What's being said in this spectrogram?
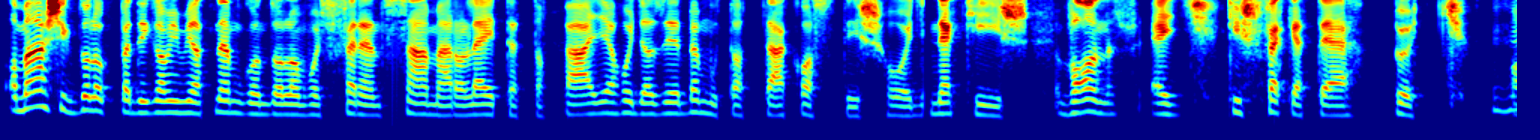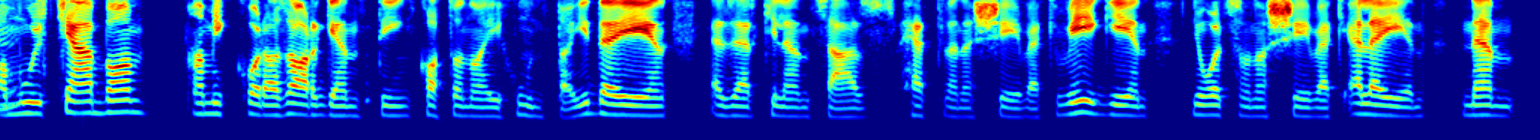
A másik dolog pedig, ami miatt nem gondolom, hogy Ferenc számára lejtett a pálya, hogy azért bemutatták azt is, hogy neki is van egy kis fekete pötty uh-huh. a mhm. múltjában, amikor az argentin katonai hunta idején, 1970-es évek végén, 80-as évek elején nem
